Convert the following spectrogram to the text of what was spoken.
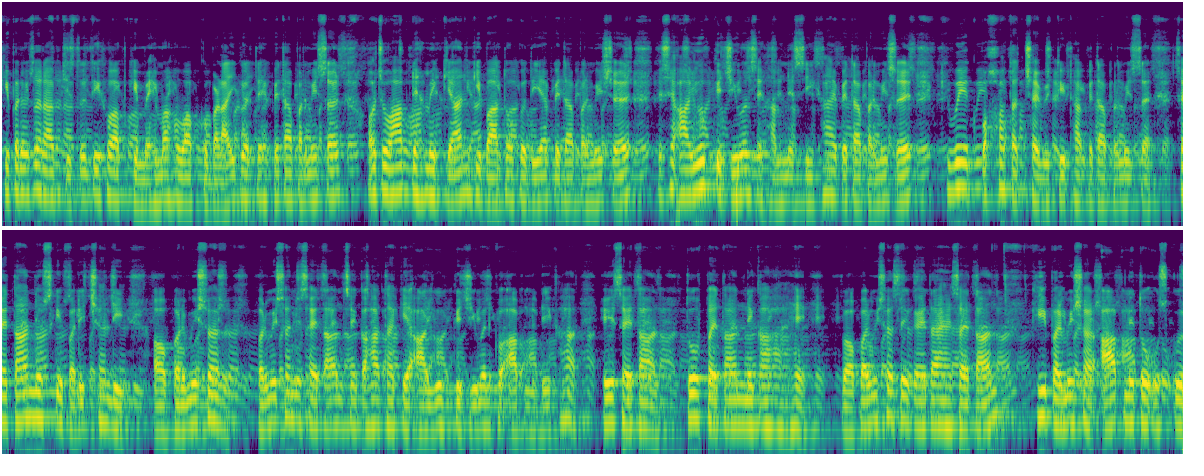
कि परमेश्वर आपकी स्तुति हो, आपकी महिमा हो, आपको बड़ाई करते हैं पिता परमेश्वर, और जो आपने हमें ज्ञान की बातों को दिया पिता परमेश्वर, जैसे आयुब के जीवन से हमने सीखा है पिता परमेश्वर, कि वो एक बहुत अच्छा व्यक्ति था पिता परमेश्वर, शैतान ने उसकी परीक्षा ली, और परमेश्वर परमेश्वर ने शैतान से कहा था कि आयुब के जीवन को आपने देखा, हे शैतान तो शैतान ने कहा है परमेश्वर से कहता है, शैतान, कि परमेश्वर, आपने तो उसको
